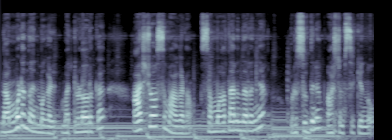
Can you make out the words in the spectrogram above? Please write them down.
നമ്മുടെ നന്മകൾ മറ്റുള്ളവർക്ക് ആശ്വാസമാകണം. സമാധാനം നിറഞ്ഞ ഒരു സുദിനം ആശംസിക്കുന്നു.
